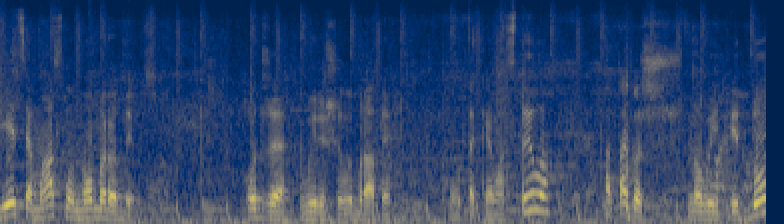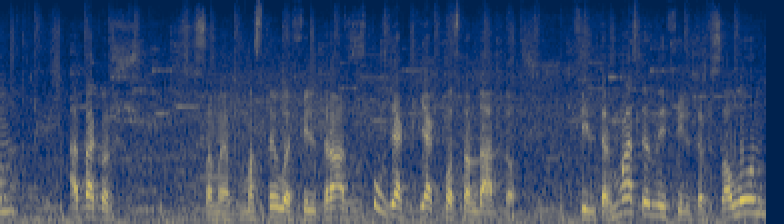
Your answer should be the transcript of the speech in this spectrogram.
б'ється масло номер один. Отже, вирішили брати таке мастило, а також новий піддон, а також саме мастило фільтра, ну, як, як по стандарту. Фільтр масляний, фільтр салон,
